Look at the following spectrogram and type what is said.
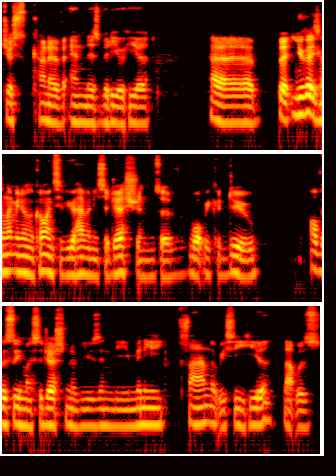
just kind of end this video here. Uh, but you guys can let me know in the comments if you have any suggestions of what we could do. Obviously, my suggestion of using the mini fan that we see here, that was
